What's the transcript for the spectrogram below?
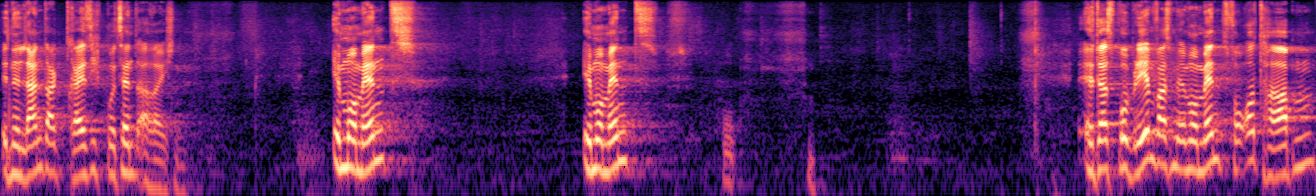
in den Landtag 30 Prozent erreichen. Im Moment, im Moment das Problem, was wir im Moment vor Ort haben,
